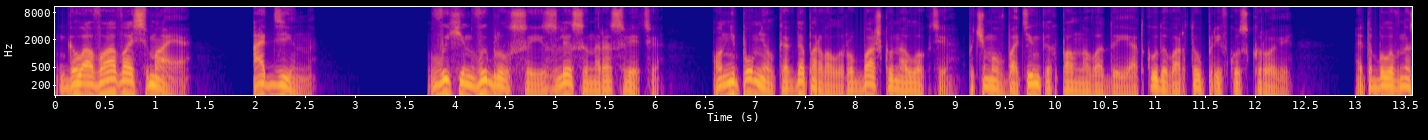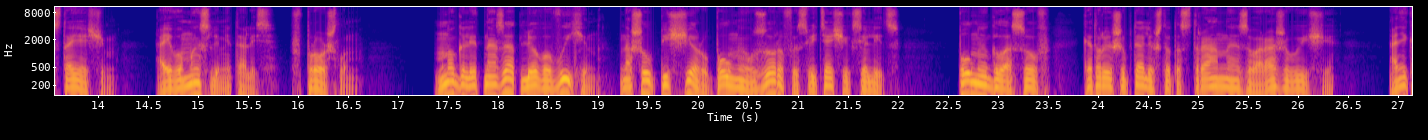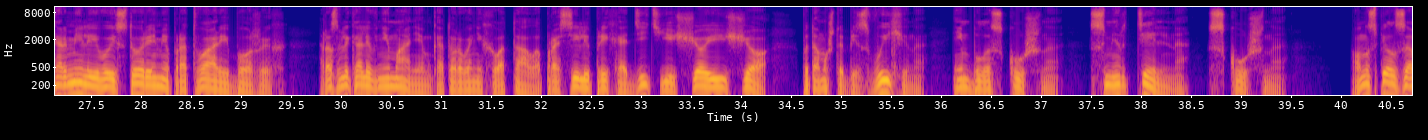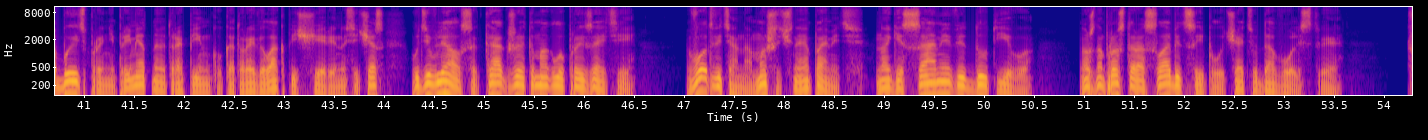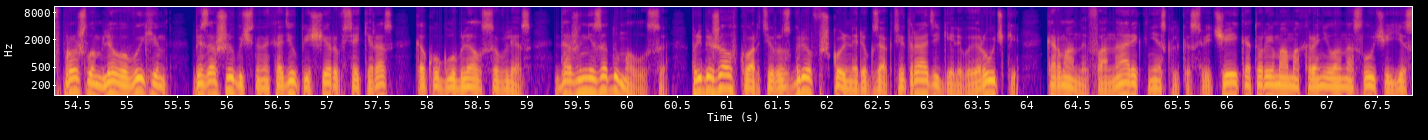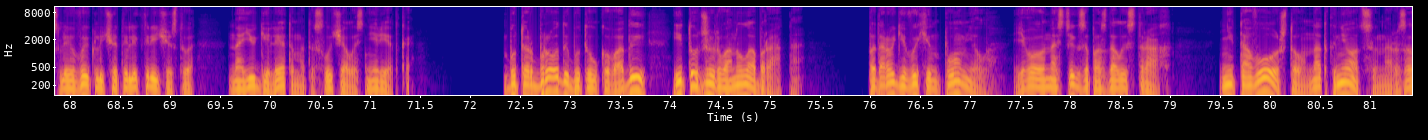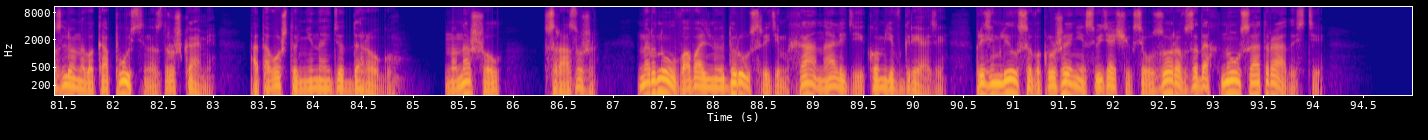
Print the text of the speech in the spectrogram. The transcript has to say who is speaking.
Speaker 1: Глава восьмая. Один. Выхин выбрался из леса на рассвете. Он не помнил, когда порвал рубашку на локте, почему в ботинках полно воды и откуда во рту привкус крови. Это было в настоящем, а его мысли метались в прошлом. Много лет назад Лёва Выхин нашел пещеру, полную узоров и светящихся лиц. Полную голосов, которые шептали что-то странное, завораживающее. Они кормили его историями про тварей божьих, развлекали вниманием, которого не хватало, просили приходить еще и еще, потому что без Выхина им было скучно, смертельно скучно. Он успел забыть про неприметную тропинку, которая вела к пещере, но сейчас удивлялся, как же это могло произойти. Вот ведь она, мышечная память. Ноги сами ведут его. Нужно просто расслабиться и получать удовольствие. В прошлом Лёва Выхин безошибочно находил пещеру всякий раз, как углублялся в лес. Даже не задумывался. Прибежал в квартиру, сгреб в школьный рюкзак тетради, гелевые ручки, карманный фонарик, несколько свечей, которые мама хранила на случай, если выключат электричество. На юге летом это случалось нередко. Бутерброды, бутылку воды и тут же рванул обратно. По дороге Выхин помнил, его настиг запоздалый страх. Не того, что он наткнется на разозленного Капустина с дружками — а того, что не найдет дорогу. Но нашел. Сразу же. Нырнул в овальную дыру среди мха, наледи и комьев грязи. Приземлился в окружении светящихся узоров, задохнулся от радости.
